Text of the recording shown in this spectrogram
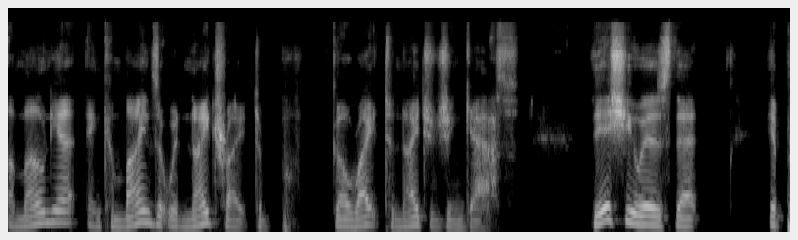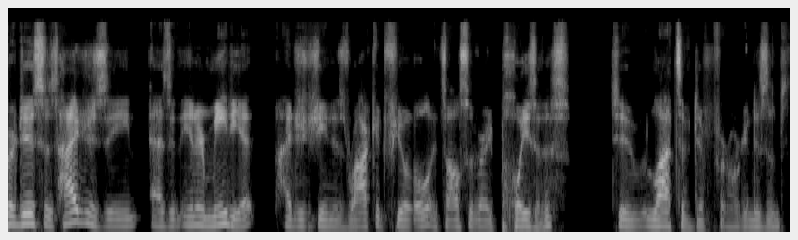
ammonia and combines it with nitrite to go right to nitrogen gas. The issue is that it produces hydrazine as an intermediate. Hydrogen is rocket fuel. It's also very poisonous to lots of different organisms,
